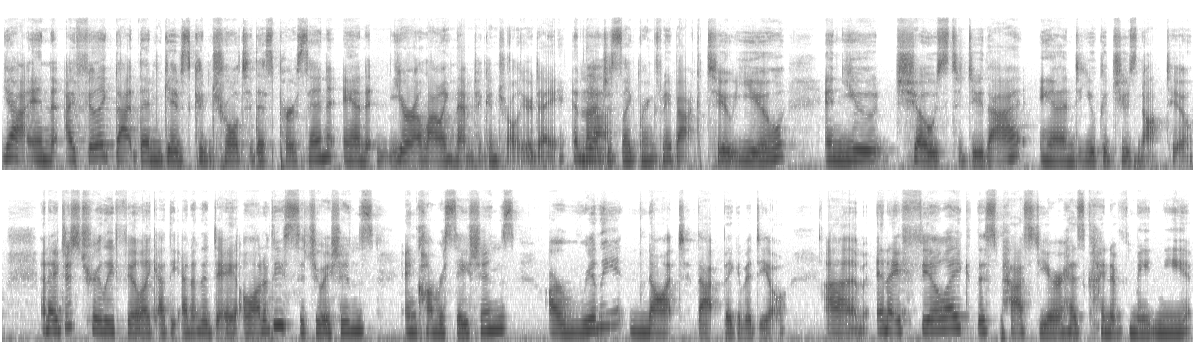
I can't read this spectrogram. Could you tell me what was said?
Yeah, and I feel like that then gives control to this person and you're allowing them to control your day. And that Yeah. just like brings me back to you and you chose to do that and you could choose not to. And I just truly feel like at the end of the day, a lot of these situations and conversations are really not that big of a deal. Um, and I feel like this past year has kind of made me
